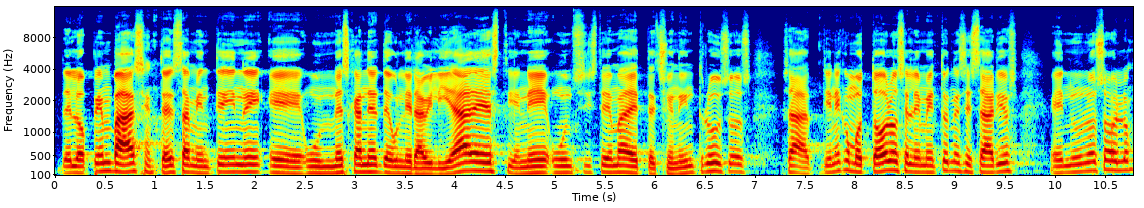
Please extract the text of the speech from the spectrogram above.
del Open Bash, entonces también tiene eh, un escáner de vulnerabilidades, tiene un sistema de detección de intrusos, o sea, tiene como todos los elementos necesarios en uno solo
